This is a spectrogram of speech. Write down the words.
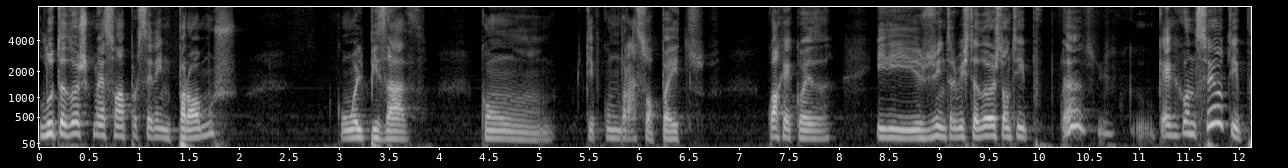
lutadores começam a aparecer em promos, com o olho pisado, com tipo com um braço ao peito, qualquer coisa, e os entrevistadores estão tipo, ah, o que é que aconteceu? Tipo,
